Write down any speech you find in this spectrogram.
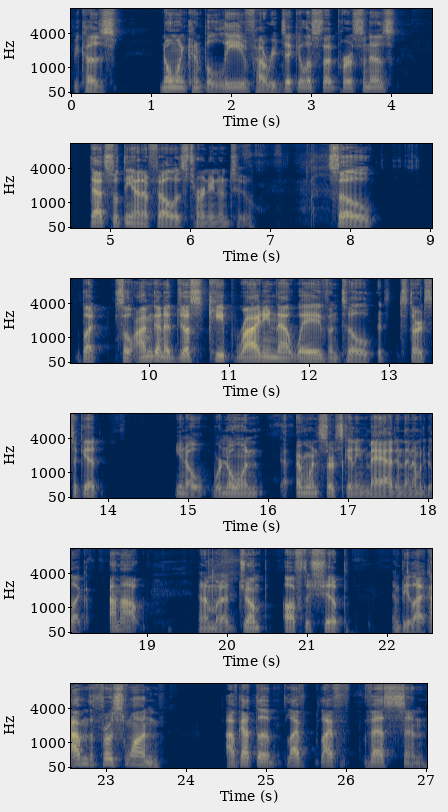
because no one can believe how ridiculous that person is. That's what the NFL is turning into. So, but so I'm going to just keep riding that wave until it starts to get, you know, where no one, everyone starts getting mad. And then I'm going to be like, I'm out. And I'm going to jump off the ship and be like, I'm the first one. I've got the life life vests and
